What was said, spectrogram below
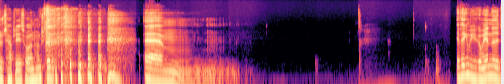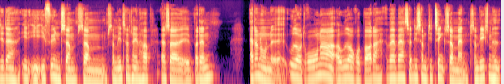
nu tabte jeg i tråden, undskyld. øhm, Jeg ved ikke, om vi kan gå mere ned i det der, i, i, i Fyn som, som, som international hub. Altså, øh, hvordan, er der nogle, øh, ud over droner og ud over robotter, hvad, hvad er så ligesom de ting, som man som virksomhed,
